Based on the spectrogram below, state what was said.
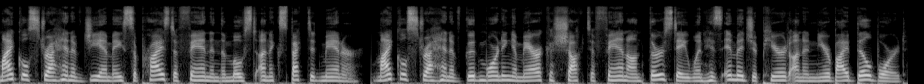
Michael Strahan of GMA surprised a fan in the most unexpected manner. Michael Strahan of Good Morning America shocked a fan on Thursday when his image appeared on a nearby billboard.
